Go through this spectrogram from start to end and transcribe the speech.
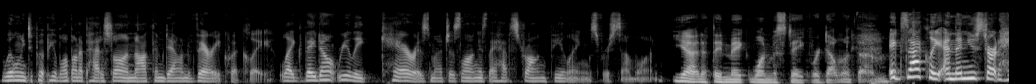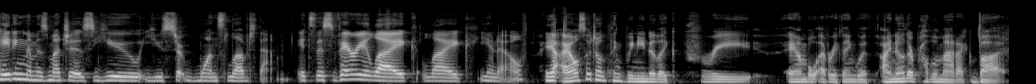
willing to put people up on a pedestal and knock them down very quickly. Like they don't really care as much as long as they have strong feelings for someone. Yeah. And if they make one mistake, we're done with them. Exactly. And then you start hating them as much as you you st- once loved them. It's this very like like, you know, Yeah. I also don't think we need to like preamble everything with, I know they're problematic, but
